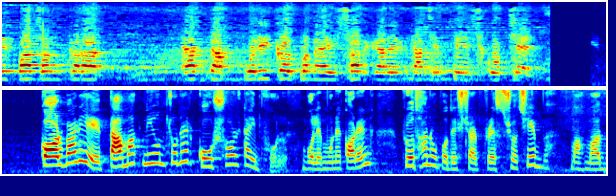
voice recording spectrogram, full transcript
নির্বাচন করার একটা পরিকল্পনা এই সরকারের কাছে পেশ করছেন। কর বাড়িয়ে তামাক নিয়ন্ত্রণের কৌশলটাই ভুল বলে মনে করেন প্রধান উপদেষ্টার প্রেস সচিব মোহাম্মদ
